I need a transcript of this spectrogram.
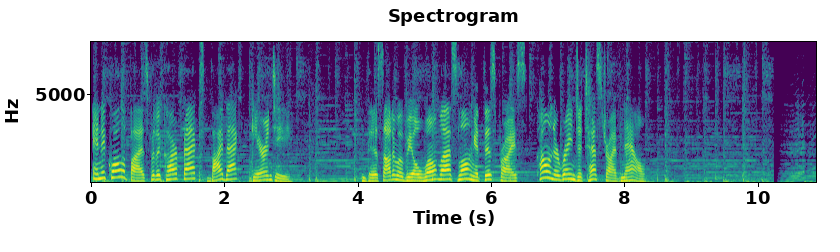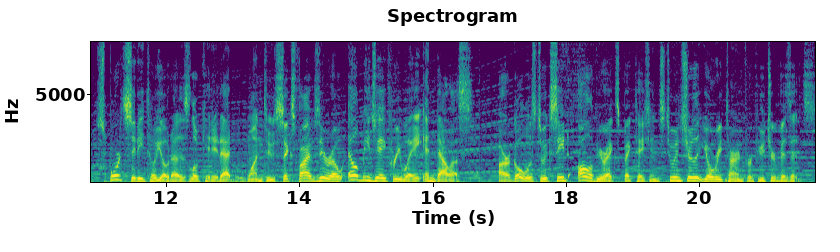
and it qualifies for the Carfax buyback guarantee. This automobile won't last long at this price. Call and arrange a test drive now. Sport City Toyota is located at 12650 LBJ Freeway in Dallas. Our goal is to exceed all of your expectations to ensure that you'll return for future visits.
